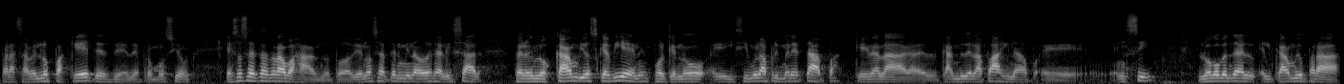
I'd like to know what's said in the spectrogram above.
para saber los paquetes de, promoción. Eso se está trabajando, todavía no se ha terminado de realizar, pero en los cambios que vienen, porque no eh, hicimos la primera etapa, que era el cambio de la página eh, en sí, luego vendrá el cambio para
